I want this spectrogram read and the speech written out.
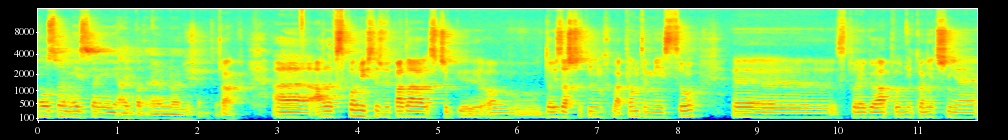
na ósmym miejscu i iPad Air na dziesiątym. Tak, e, ale wspomnieć też wypada o dość zaszczytnym chyba piątym miejscu, e, z którego Apple niekoniecznie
